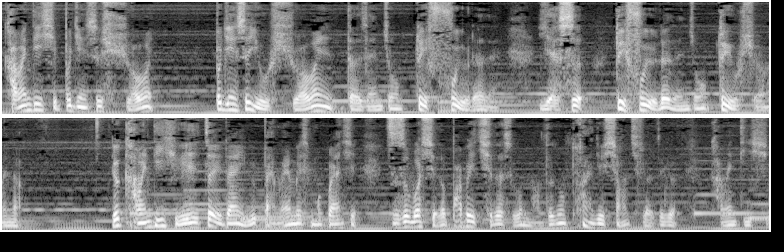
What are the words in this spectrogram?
卡文迪许不仅是学问，不仅是有学问的人中最富有的人，也是最富有的人中最有学问的。有卡文迪许这一段与本文没什么关系，只是我写到巴贝奇的时候，脑子中突然就想起了这个卡文迪许。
